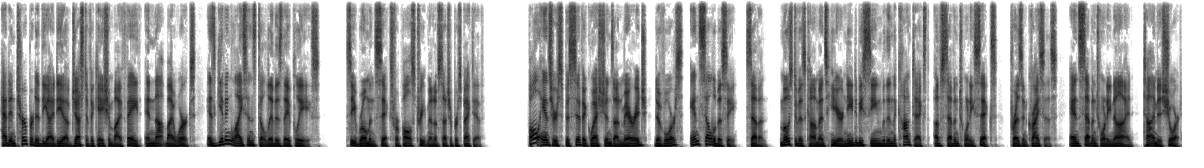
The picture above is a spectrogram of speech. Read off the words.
had interpreted the idea of justification by faith and not by works as giving license to live as they please. See Romans 6 for Paul's treatment of such a perspective. Paul answers specific questions on marriage, divorce, and celibacy. 7. Most of his comments here need to be seen within the context of 726, present crisis, and 729, time is short.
